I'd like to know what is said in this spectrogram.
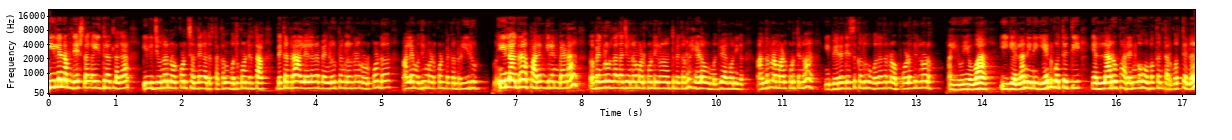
ಇಲ್ಲೇ ನಮ್ಮ ದೇಶದಾಗ ಇದ್ರತ್ಲಾಗ ಇಲ್ಲಿ ಜೀವನ ನೋಡ್ಕೊಂಡು ಚಂದಾಗ ಅದ್ರ ತಕ್ಕಂಗೆ ಬದುಕೊಂಡಿರ್ತಾ ಬೇಕಂದ್ರೆ ಅಲ್ಲೆಲ್ಲ ಬೆಂಗಳೂರು ಬೆಂಗಳೂರ್ನ ನೋಡ್ಕೊಂಡು ಅಲ್ಲೇ ಮದುವೆ ಮಾಡ್ಕೊಂಡು ಬೇಕಂದ್ರೆ ಇರು. ಇಲ್ಲ ಅಂದ್ರೆ ಪಾರನ್ ಗಿರೇನ್ ಬೇಡ, ಬೆಂಗಳೂರದಾಗ ಜೀವನ ಮಾಡ್ಕೊಂಡಿರೋ ಅಂತ ಬೇಕಂದ್ರೆ ಹೇಳೋ ಮದುವೆ ಆಗೋನಿಗೆ ಅಂದ್ರೆ ನಾ ಮಾಡ್ಕೊಡ್ತೇನೋ? ಈ ಬೇರೆ ದೇಶಕ್ಕೆ ಅದು ಹೋಗೋದಾದ್ರೆ ನಾ ಒಪ್ಕೊಳ್ಳೋದಿಲ್ಲ ನೋಡು. ಅಯ್ಯೋ ಯವ್ವ, ಈಗೆಲ್ಲ ನಿನಗೆ ಏನು ಗೊತ್ತೈತಿ? ಎಲ್ಲರೂ ಫಾರಿನ್ಗೆ ಹೋಗ್ಬೇಕಂತ ಗೊತ್ತೇನ?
